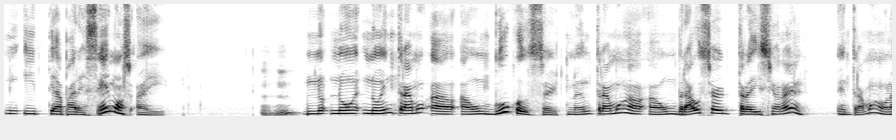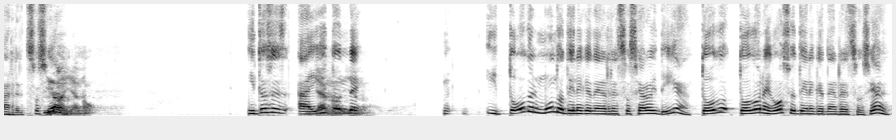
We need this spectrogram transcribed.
y te aparecemos ahí. No, entramos a, un Google search, no entramos a, un browser tradicional, entramos a una red social. No, ya no. Entonces, ahí es donde y todo el mundo tiene que tener red social hoy día. Todo, todo negocio tiene que tener red social.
